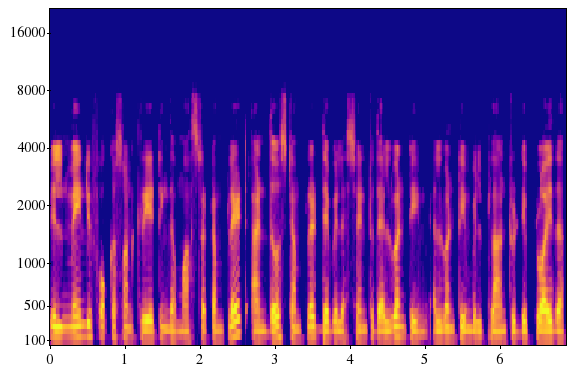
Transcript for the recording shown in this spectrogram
will mainly focus on creating the master template and those template they will assign to the l1 team. L1 team will plan to deploy the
